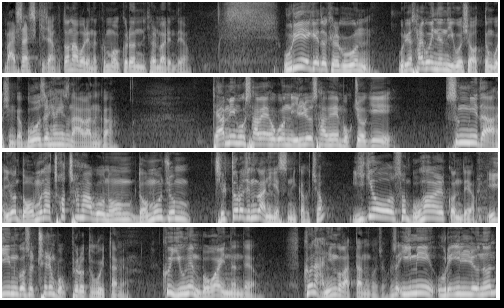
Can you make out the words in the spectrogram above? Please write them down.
말살시키지 않고 떠나버리는 그 뭐 그런 결말인데요. 우리에게도 결국은 우리가 살고 있는 이곳이 어떤 곳인가, 무엇을 향해서 나아가는가. 대한민국 사회 혹은 인류 사회의 목적이 승리다. 이건 너무나 처참하고 너무 너무 좀 질 떨어지는 거 아니겠습니까? 그렇죠? 이겨서 뭐 할 건데요? 이기는 것을 최종 목표로 두고 있다면 그 이후엔 뭐가 있는데요? 그건 아닌 것 같다는 거죠. 그래서 이미 우리 인류는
